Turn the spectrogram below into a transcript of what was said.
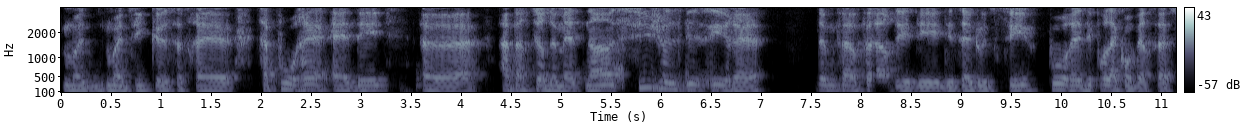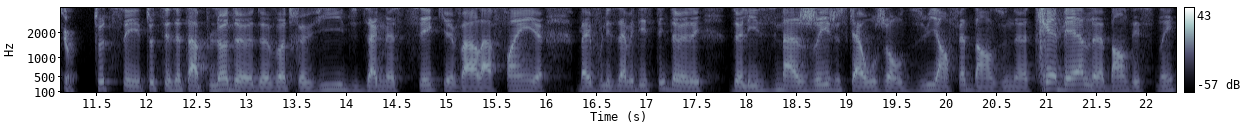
m'a dit que ça serait, ça pourrait aider euh, à partir de maintenant, si je le désirais, de me faire faire des, des, des, aides auditives pour aider pour la conversation. Toutes ces, toutes ces étapes-là de, votre vie, du diagnostic vers la fin, ben, vous les avez décidé de, de les imager jusqu'à aujourd'hui, en fait, dans une très belle bande dessinée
